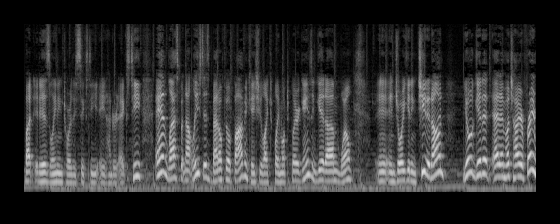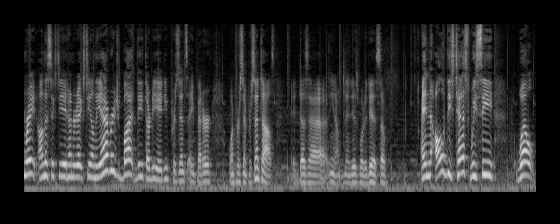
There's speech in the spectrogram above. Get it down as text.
but it is leaning toward the 6800 XT. And last but not least is Battlefield 5, in case you like to play multiplayer games and get, um, well, enjoy getting cheated on. You'll get it at a much higher frame rate on the 6800 XT on the average, but the 3080 presents a better 1% percentiles. It does have, you know, it is what it is. So, in all of these tests, we see, well,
